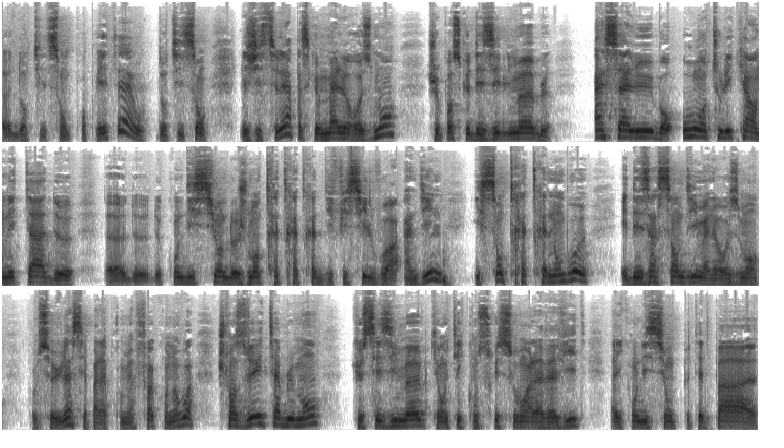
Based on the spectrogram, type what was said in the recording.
euh, dont ils sont propriétaires ou dont ils sont les gestionnaires, parce que malheureusement, je pense que des immeubles insalubres ou en tous les cas en état de, de, de conditions de logement très très très difficiles, voire indignes, ils sont très très nombreux. Et des incendies, malheureusement, comme celui-là, ce n'est pas la première fois qu'on en voit. Je pense véritablement que ces immeubles qui ont été construits souvent à la va-vite, à des conditions peut-être pas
